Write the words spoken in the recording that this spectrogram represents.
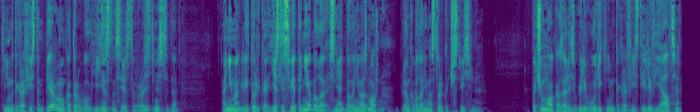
кинематографистам первым, у которых был единственное средство выразительности, да, они могли только, если света не было, снять было невозможно. Пленка была не настолько чувствительная. Почему оказались в Голливуде кинематографисты или в Ялте?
